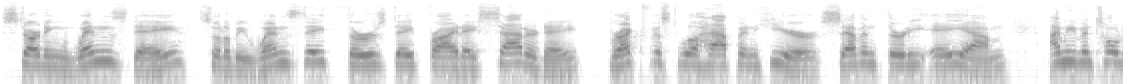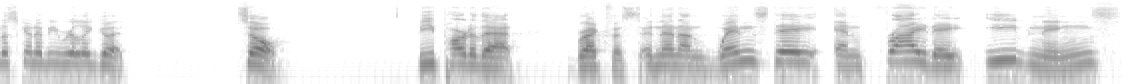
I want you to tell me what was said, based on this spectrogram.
starting Wednesday. So it'll be Wednesday, Thursday, Friday, Saturday. Breakfast will happen here 7:30 a.m. I'm even told it's going to be really good. So, be part of that breakfast. And then on Wednesday and Friday evenings,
